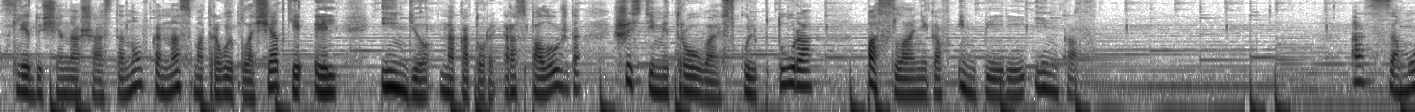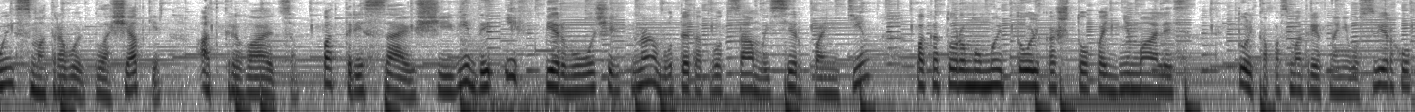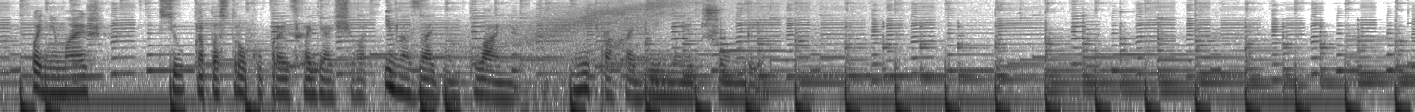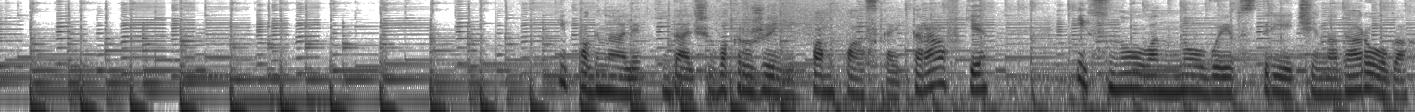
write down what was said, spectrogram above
Следующая наша остановка на смотровой площадке Эль Индио, на которой расположена шестиметровая скульптура посланников империи инков. А с самой смотровой площадки открываются потрясающие виды и в первую очередь на вот этот вот самый серпантин, по которому мы только что поднимались. Только посмотрев на него сверху, понимаешь, всю катастрофу происходящего и на заднем плане непроходимые джунгли. И погнали дальше в окружении пампасской травки и снова новые встречи на дорогах.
